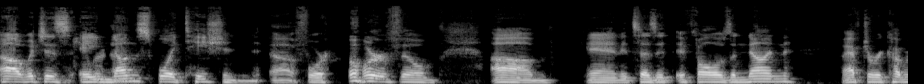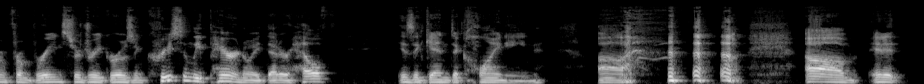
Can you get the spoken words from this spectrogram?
uh, which is a nunsploitation uh, for horror film. Um, and it says it, it follows a nun after recovering from brain surgery grows increasingly paranoid that her health is again declining. Uh, um, and it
